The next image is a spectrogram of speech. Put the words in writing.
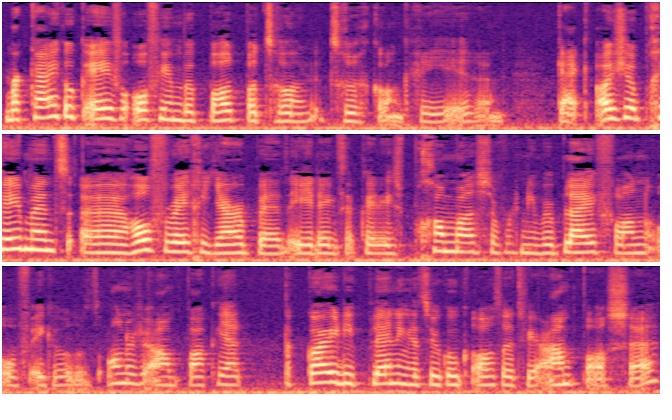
Maar kijk ook even of je een bepaald patroon terug kan creëren. Kijk, als je op een gegeven moment uh, halverwege het jaar bent en je denkt: oké, deze programma's, daar word ik niet meer blij van, of ik wil het anders aanpakken, ja, dan kan je die planning natuurlijk ook altijd weer aanpassen.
